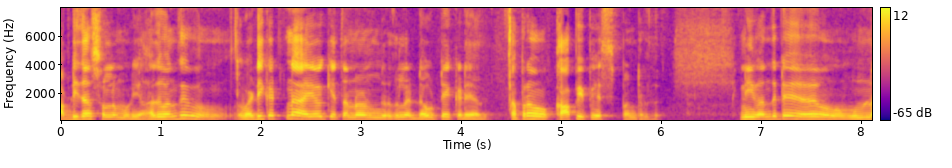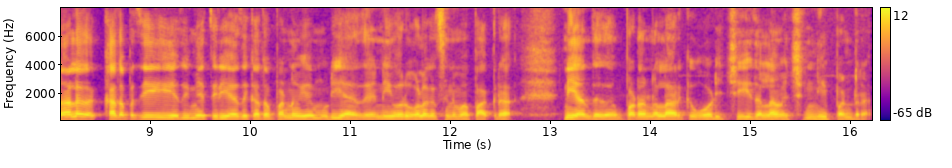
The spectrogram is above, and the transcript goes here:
அப்படி தான் சொல்ல முடியும். அது வந்து வடிகட்டின அயோக்கியத்தனங்கிறதுல டவுட்டே கிடையாது. அப்புறம் காப்பி பேஸ்ட் பண்ணுறது நீ வந்துட்டு உன்னால் கதை பற்றி எதுவுமே தெரியாது கதை பண்ணவே முடியாது. நீ ஒரு உலக சினிமா பார்க்குற நீ அந்த படம் நல்லாயிருக்கு ஓடிச்சு இதெல்லாம் வச்சு நீ பண்ணுற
